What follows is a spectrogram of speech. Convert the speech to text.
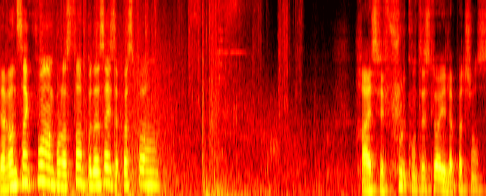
Il a 25 points hein, pour l'instant, Podasai ça passe pas. Hein. Ah, il se fait full contest là, il a pas de chance.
